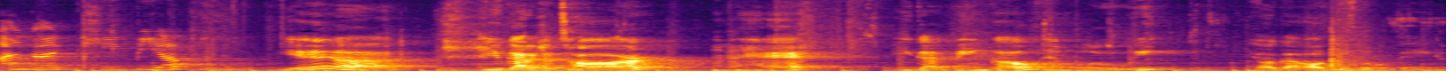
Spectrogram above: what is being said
I like keepy uppy. Yeah. And you got a guitar and a hat. You got Bingo and Bluey. Y'all got all these little things.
